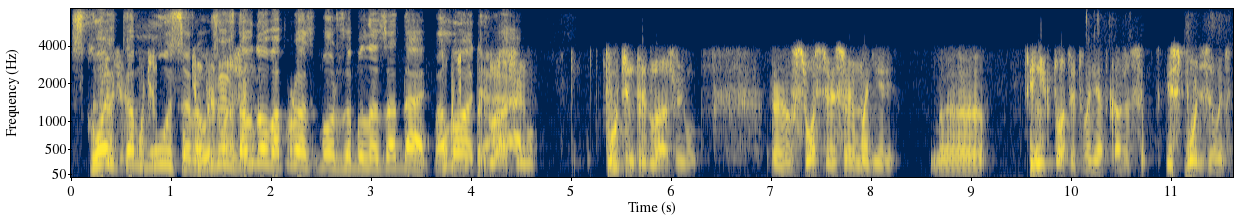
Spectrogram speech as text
Сколько Значит, Путин- мусора? Путин Уже предложил- давно вопрос можно было задать. Путин Володя, а? предложил, Путин предложил э, в свойственной своей манере, э, и никто от этого не откажется, использовать,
